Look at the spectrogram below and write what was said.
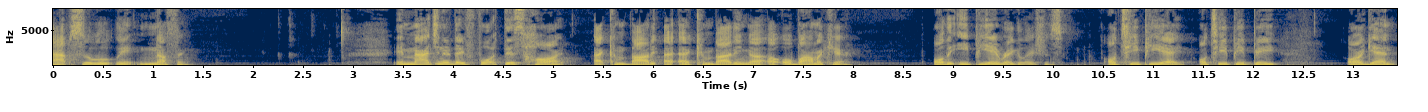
absolutely nothing. Imagine if they fought this hard at combating, at combating uh, uh, Obamacare, or the EPA regulations, or TPA, or TPP, or again,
